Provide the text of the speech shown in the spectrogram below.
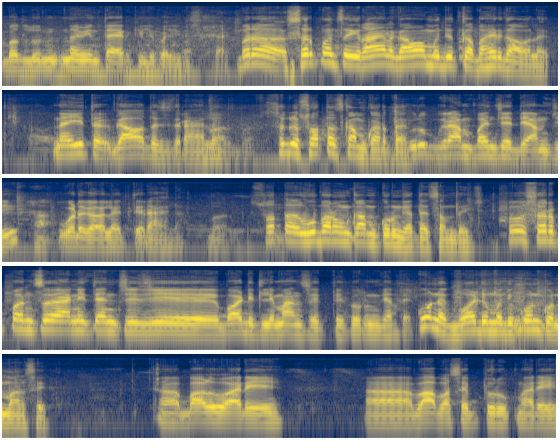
बदलून नवीन तयार केली पाहिजे दुसरी टाकी. बरं सरपंच राहायला गावामध्ये का बाहेर गावाला आहेत? नाही इथं गावातच इथं राहायला. सगळे स्वतःच काम करतात ग्रुप ग्रामपंचायत आहे आमची हां. वडगावला ते राहायला. स्वतः उभा राहून काम करून घेतात समजायचे? हो सरपंच आणि त्यांचे जे बॉडीतले माणसं आहेत ते करून घेत कोण आहेत? बॉडीमध्ये कोण कोण माणसं आहेत? आहेत बाळू आरे अं, बाबासाहेब तुरुकमारे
